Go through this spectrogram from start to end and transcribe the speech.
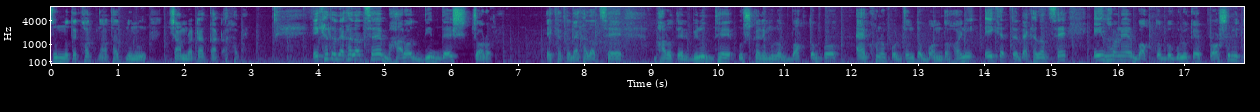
সুন্নতে খতনা অর্থাৎ নুনুর চামড়াটা কাটা হবে। এক্ষেত্রে দেখা যাচ্ছে ভারত বিদ্বেষ চরমে। এক্ষেত্রে দেখা যাচ্ছে ভারতের বিরুদ্ধে উস্কানিমূলক বক্তব্য এখনও পর্যন্ত বন্ধ হয়নি। এই ক্ষেত্রে দেখা যাচ্ছে এই ধরনের বক্তব্যগুলোকে প্রশমিত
